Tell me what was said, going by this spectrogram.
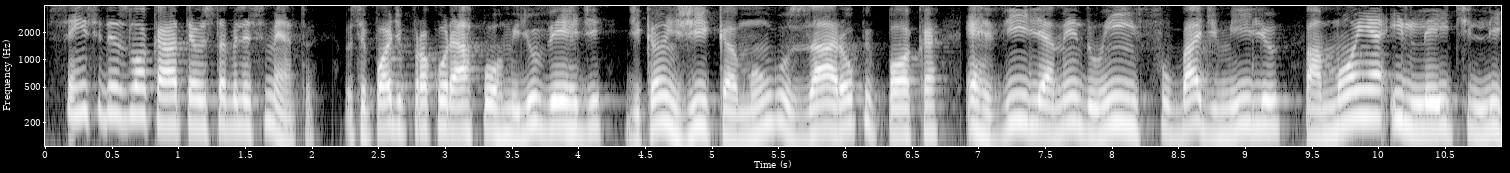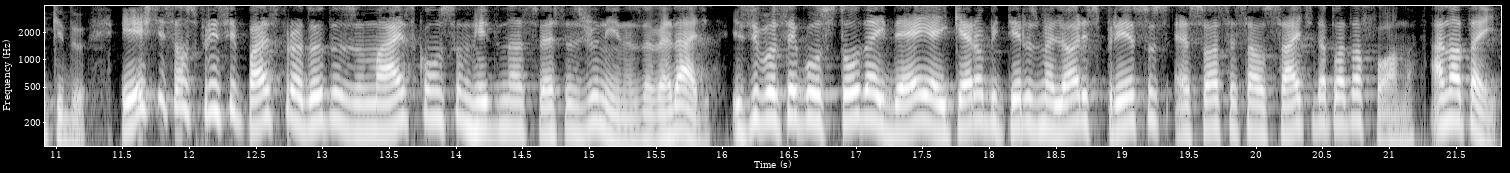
sem se deslocar até o estabelecimento. Você pode procurar por milho verde, de canjica, munguzar ou pipoca, ervilha, amendoim, fubá de milho, pamonha e leite líquido. Estes são os principais produtos mais consumidos nas festas juninas, não é verdade? E se você gostou da ideia e quer obter os melhores preços, é só acessar o site da plataforma. Anota aí:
